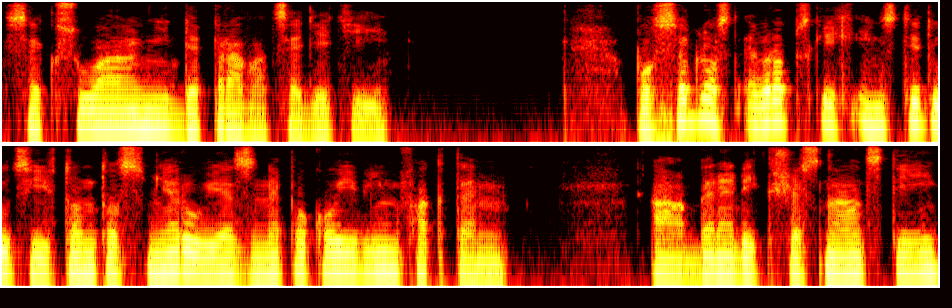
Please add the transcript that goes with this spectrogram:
sexuální depravace dětí. Posedlost evropských institucí v tomto směru je znepokojivým faktem a Benedikt XVI.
